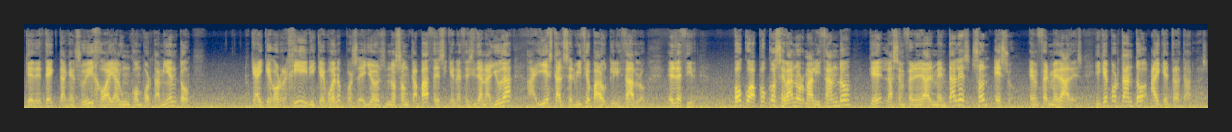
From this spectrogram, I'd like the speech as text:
que detecta que en su hijo hay algún comportamiento que hay que corregir y que bueno, pues ellos no son capaces y que necesitan ayuda, ahí está el servicio para utilizarlo. Es decir, poco a poco se va normalizando que las enfermedades mentales son eso, enfermedades, y que por tanto hay que tratarlas.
